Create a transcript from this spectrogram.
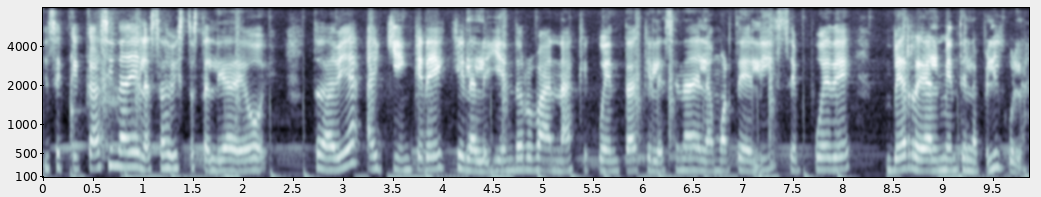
dice que casi nadie las ha visto hasta el día de hoy. Todavía hay quien cree que la leyenda urbana que cuenta que la escena de la muerte de Lee se puede ver realmente en la película.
